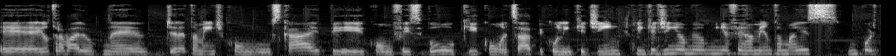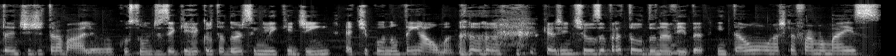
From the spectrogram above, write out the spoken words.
É, eu trabalho, né, diretamente com o Skype, com o Facebook, com o WhatsApp, com o LinkedIn. LinkedIn é a minha ferramenta mais importante de trabalho. Eu costumo dizer que recrutador sem LinkedIn é tipo, não tem alma. que a gente usa para tudo na vida. Então, acho que a forma mais,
